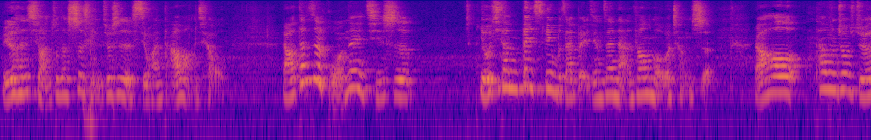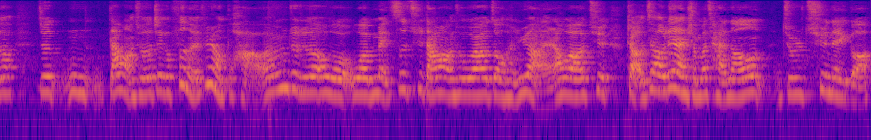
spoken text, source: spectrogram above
有一个很喜欢做的事情，就是喜欢打网球，然后但在国内其实，尤其他们 base 并不在北京，在南方的某个城市。然后他们就觉得，就嗯，打网球的这个氛围非常不好，他们就觉得我我每次去打网球，我要走很远，然后我要去找教练什么才能就是去那个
